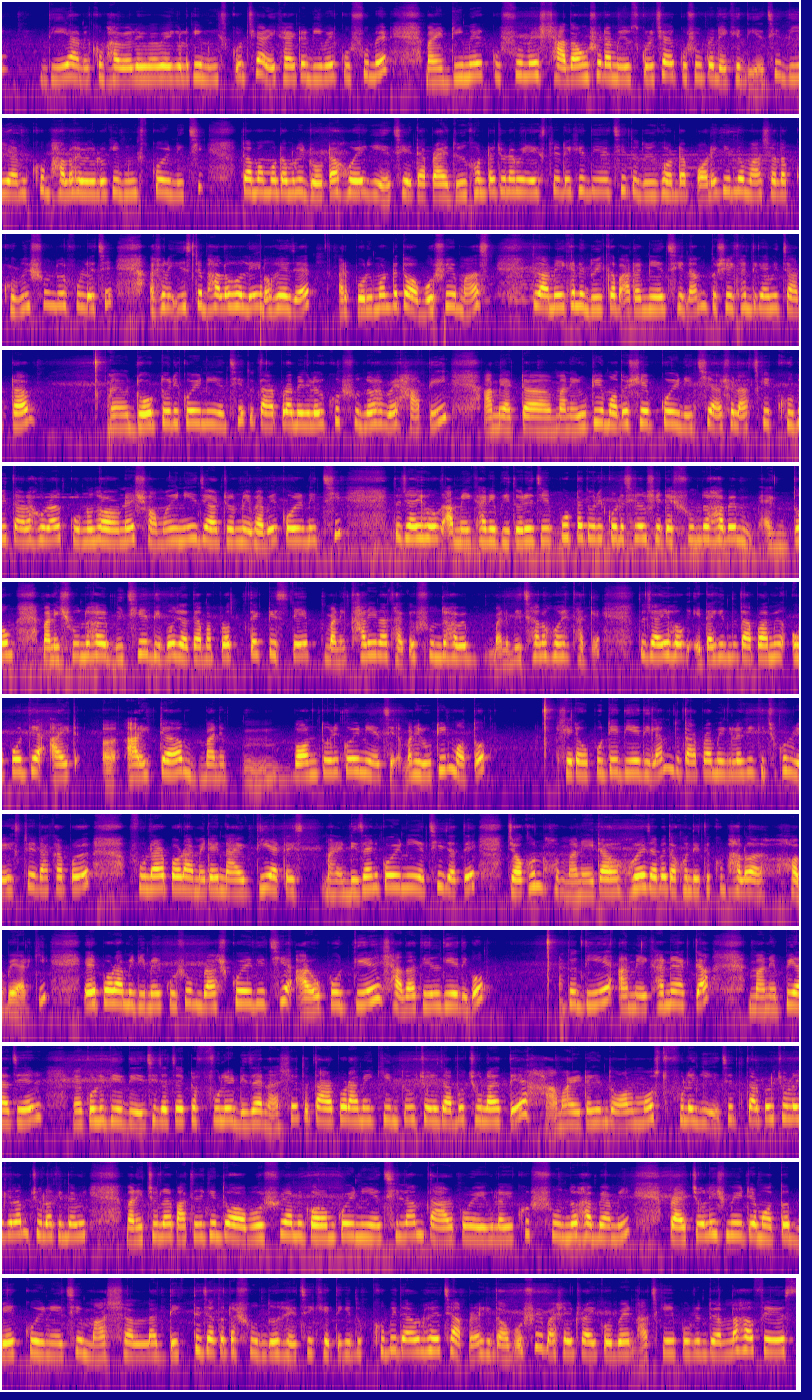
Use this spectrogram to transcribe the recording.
দিয়ে আমি খুব ভালো ভালোভাবে এগুলোকে মিক্স করছি। আর এখানে একটা ডিমের কুসুমের মানে ডিমের কুসুমের সাদা অংশটা আমি ইউজ করেছি আর কুসুমটা রেখে দিয়েছি। দিয়ে আমি খুব ভালোভাবে এগুলোকে মিক্স করে নিচ্ছি। তো আমার মোটামুটি ডোটা হয়ে গিয়েছে। এটা প্রায় দুই ঘণ্টার জন্য আমি রেস্টে রেখে দিয়েছি। তো দুই ঘণ্টা পরে কিন্তু মশলা খুবই সুন্দর ফুলেছে। আসলে ইস্টে ভালো হলে হয়ে যায়। আর পরিমাণটা তো অবশ্যই মাস্ট তো আমি এখানে দুই কাপ আটা নিয়েছিলাম। তো সেখান থেকে আমি চারটা ডোর তৈরি করে নিয়েছি। তো তারপর আমি এগুলোকে খুব সুন্দরভাবে হাতেই আমি একটা মানে রুটির মতো শেপ করে নিচ্ছি। আসলে আজকে খুবই তাড়াহুড়া, কোনো ধরনের সময় নেই যার জন্য এভাবেই করে নিচ্ছি। তো যাই হোক, আমি এখানে ভিতরে যে পুরটা তৈরি করেছিলাম সেটা সুন্দরভাবে একদম মানে সুন্দরভাবে বিছিয়ে দিব যাতে আমার প্রত্যেকটি স্টেপ মানে খালি না থাকে, সুন্দরভাবে মানে বিছানো হয়ে থাকে। তো যাই হোক, এটা কিন্তু তারপর আমি উপর দিয়ে আরেকটা আরেকটা মানে বন তৈরি করে নিয়েছি মানে রুটির মতো। সেটা উপর দিয়ে দিয়ে দিলাম। তো তারপর আমি এগুলোকে কিছুক্ষণ রেস্টে রাখার পরে ফুলার পর আমি এটা নাইফ দিয়ে একটা মানে ডিজাইন করে নিয়েছি যাতে যখন মানে এটা হয়ে যাবে তখন দেখতে খুব ভালো হবে আর কি। এরপর আমি ডিমের কুসুম ব্রাশ করে দিচ্ছি আর উপর দিয়ে সাদা তেল দিয়ে দিব। তো দিয়ে আমি এখানে একটা মানে পেঁয়াজের কলি দিয়ে দিয়েছি যাতে একটা ফুলের ডিজাইন আসে। তো তারপর আমি কিন্তু চলে যাব চুলাতে। আমার এটা কিন্তু অলমোস্ট ফুলে গিয়েছে। তো তারপরে চলে গেলাম। চুলা কিন্তু আমি মানে চুলার পাতিল কিন্তু অবশ্যই আমি গরম করে নিয়েছিলাম। তারপর এগুলোকে খুব সুন্দরভাবে আমি প্রায় চল্লিশ মিনিটের মতো বেক করে নিয়েছি। মার্শাল্লাহ দেখতে যতটা সুন্দর হয়েছে, খেতে কিন্তু খুবই দারুণ হয়েছে। আপনারা কিন্তু অবশ্যই বাসায় ট্রাই করবেন। আজকে এই পর্যন্ত আল্লাহ হাফেজ।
